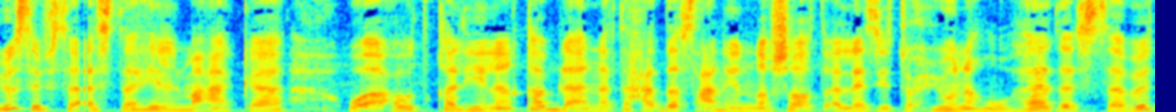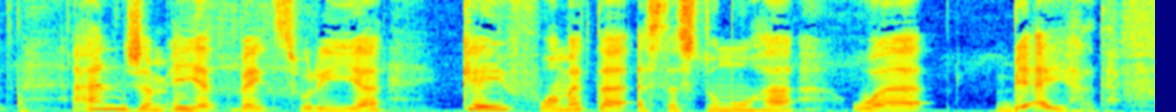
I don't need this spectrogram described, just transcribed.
يوسف سأستهل معك وأعود قليلا قبل أن نتحدث عن النشاط الذي تحيونه هذا السبت عن جمعية بيت سوريا. كيف ومتى أسستموها وبأي هدف؟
